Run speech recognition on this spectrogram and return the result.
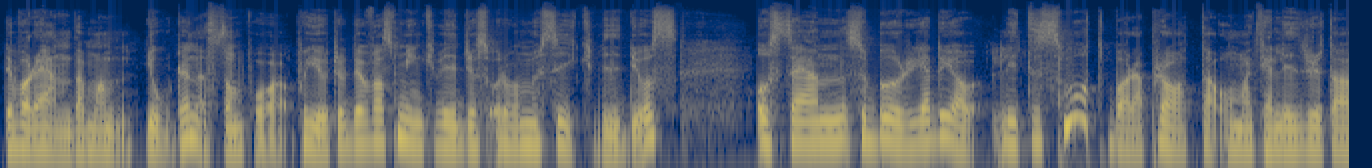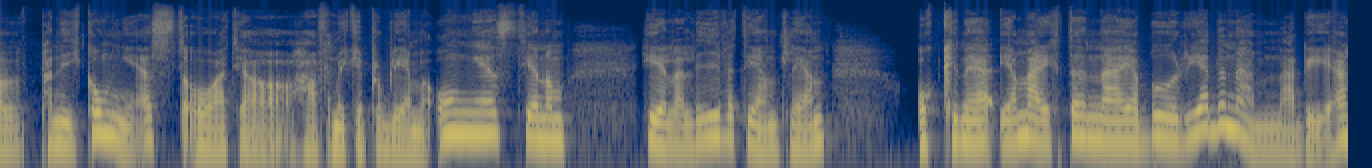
det var det enda man gjorde nästan på, på Youtube. Det var sminkvideos och det var musikvideos. Och sen så började jag lite smått bara prata om att jag lider av panikångest och att jag har haft mycket problem med ångest genom hela livet egentligen. Och när jag, märkte när jag började nämna det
